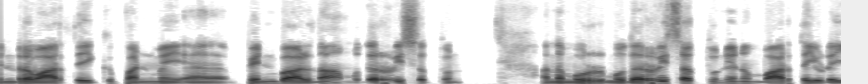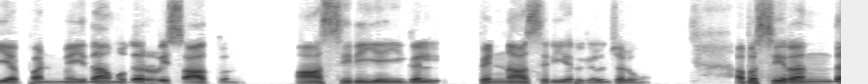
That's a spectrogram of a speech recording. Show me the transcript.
என்ற வார்த்தைக்கு பன்மை பெண்பால் தான் முதர்ரிசத்துன். அந்த முர் முதர்ரிசத்துன் எனும் வார்த்தையுடைய பன்மை தான் முதர்ரிசாத்துன். ஆசிரியைகள் பெண் ஆசிரியர்கள்னு சொல்லுவோம். அப்ப சிறந்த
